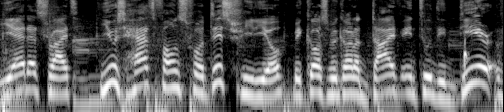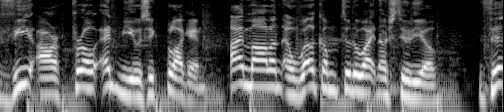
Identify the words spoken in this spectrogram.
Yeah, that's right. Use headphones for this video because we're gonna dive into the Dear VR Pro and Music plugin. I'm Marlon and welcome to the White Noise Studio. The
